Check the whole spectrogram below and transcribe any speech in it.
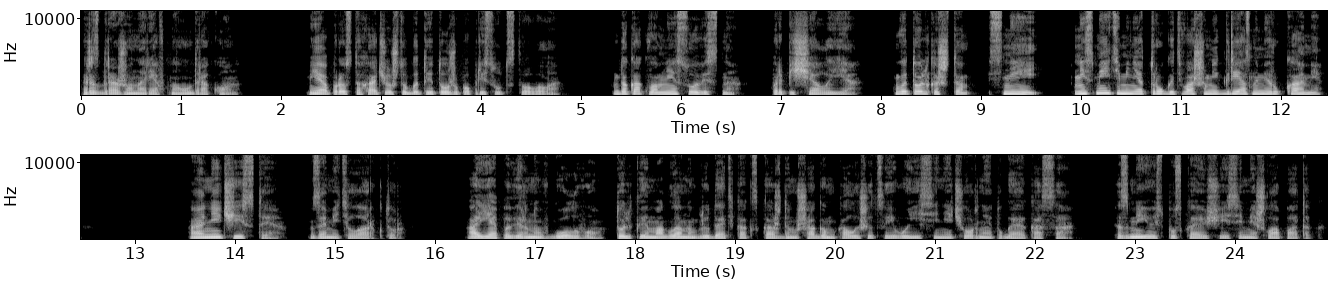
раздраженно рявкнул дракон. «Я просто хочу, чтобы ты тоже поприсутствовала». «Да как вам не совестно?» — пропищала я. «Вы только что с ней. Не смейте меня трогать вашими грязными руками». «Они чистые», заметил Арктур. А я, повернув голову, только и могла наблюдать, как с каждым шагом колышется его истине черная тугая коса, змеей спускающаяся меж лопаток.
